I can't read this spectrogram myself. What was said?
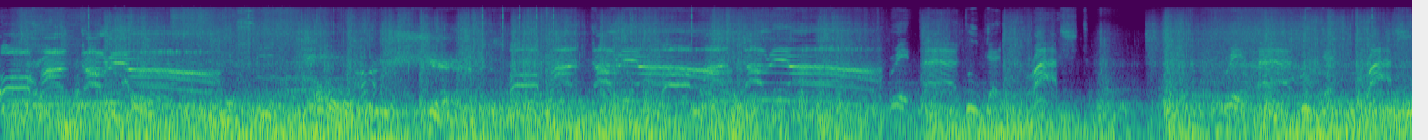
Oh, Pandaria! Oh, Pandaria! Pandaria! Prepare to get thrashed! Prepare to get thrashed!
